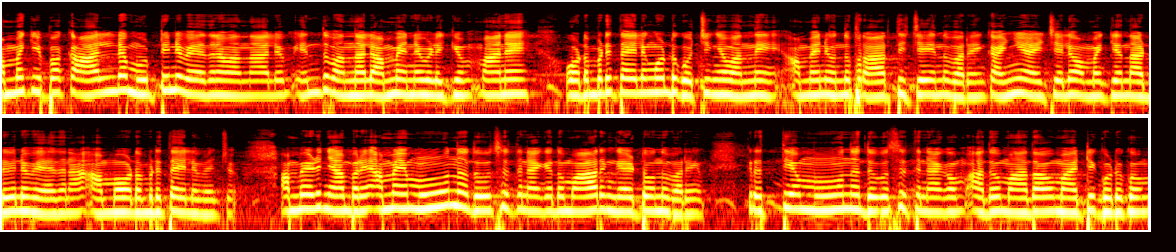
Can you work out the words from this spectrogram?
അമ്മയ്ക്ക് ഇപ്പോൾ കാലിന്റെ മുട്ടിന് വേദന വന്നാലും എന്ത് വന്നാലും അമ്മ എന്നെ വിളിക്കും മാനെ ഉടമ്പടി തൈലം കൊണ്ട് കൊച്ചിങ്ങ് വന്നേ അമ്മേനെ ഒന്ന് പ്രാർത്ഥിച്ചേ എന്ന് പറയും. കഴിഞ്ഞ ആഴ്ചയിലും അമ്മയ്ക്ക് നടുവിന് വേദന അമ്മ ഉടമ്പടി തൈലം വെച്ചു. അമ്മയോട് ഞാൻ പറയും അമ്മയെ മൂന്ന് ദിവസത്തിനകം അത് മാറും കേട്ടോ എന്ന് പറയും. കൃത്യം മൂന്ന് ദിവസത്തിനകം അത് മാതാവ് മാറ്റി കൊടുക്കും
